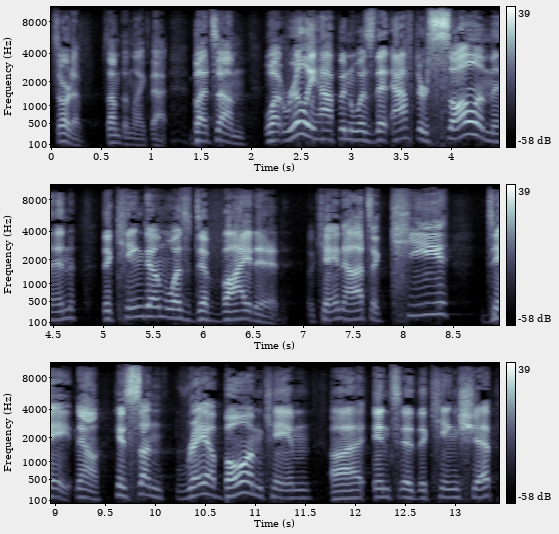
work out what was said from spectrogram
Sort of, something like that. But um, what really happened was that after Solomon, the kingdom was divided. Okay, now that's a key date. Now, his son Rehoboam came uh, into the kingship,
